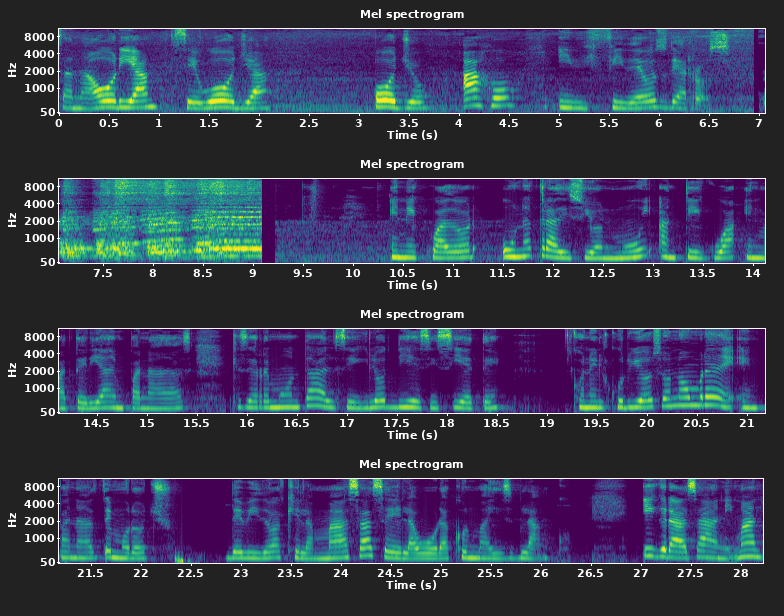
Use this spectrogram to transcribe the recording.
zanahoria, cebolla, pollo, ajo y fideos de arroz. En Ecuador, una tradición muy antigua en materia de empanadas que se remonta al siglo XVII con el curioso nombre de empanadas de morocho, debido a que la masa se elabora con maíz blanco y grasa animal.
